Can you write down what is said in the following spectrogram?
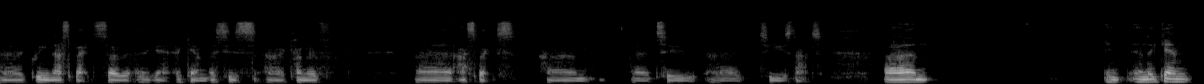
uh, green aspects. So again, again this is uh, kind of uh, aspects um, uh, to to use that. Um, in, and again,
